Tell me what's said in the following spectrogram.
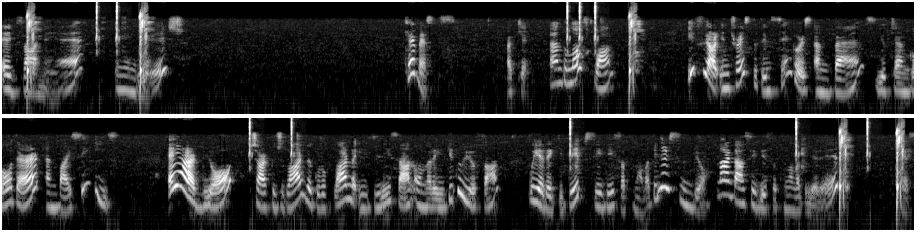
Eczaneye. In English. Chemists. Okay. And the last one. You are interested in singers and bands, you can go there and buy CDs. Eğer diyor şarkıcılar ve gruplarla ilgiliysen, onlara ilgi duyuyorsan bu yere gidip CD satın alabilirsin diyor. Nereden CD satın alabiliriz? Yes,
